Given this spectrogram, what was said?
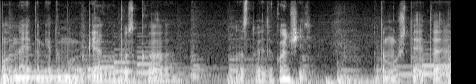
Ну, на этом, я думаю, первый выпуск э, стоит закончить потому что это,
